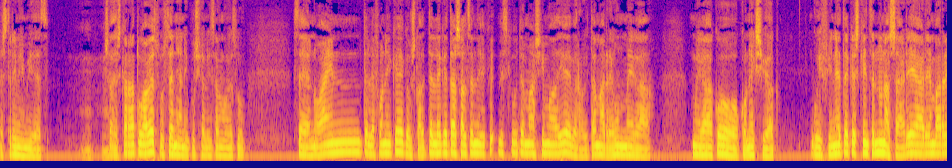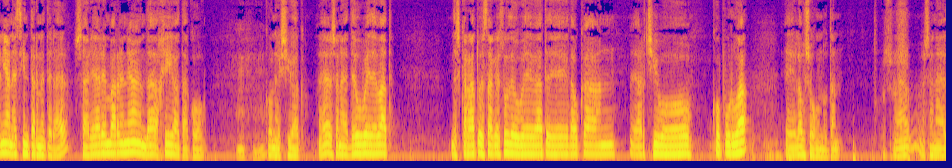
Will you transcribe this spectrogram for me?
Streaming bidez. Osea, deskargatu gabe zuzenean ikusi izango duzu. Ze noain telefonikek Euskaltelek eta saltzen dizkigute maximoa die 50 mega megako konexioak. Wi-Fi netek eskaintzen duna sarearen barrenean ez internetera, eh? Sarearen barrenean da gigatako mm konexioak, eh? Esan DVD bat deskargatu ezakezu DVD bat eh, daukan e, artxibo kopurua, e, lau segundutan. Eh,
